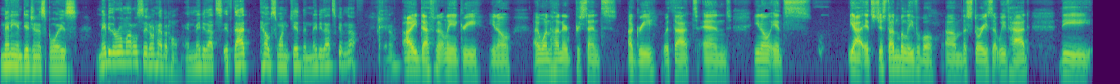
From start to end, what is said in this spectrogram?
many indigenous boys maybe the role models they don't have at home. And maybe that's if that helps one kid then maybe that's good enough you know? I definitely agree you know? I 100% agree with that. And you know it's yeah it's just unbelievable um the stories that we've had the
